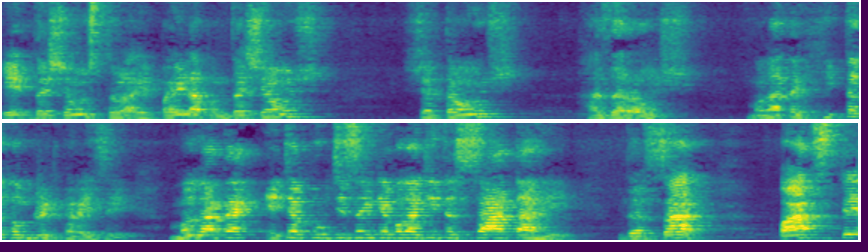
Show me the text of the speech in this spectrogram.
हे दशांश स्थळ आहे. पहिला पण दशांश शतांश हजारांश मग आता हिथं कंप्लीट करायचंय. मग आता याच्या पुढची संख्या बघायची तर सात आहे. जर सात पाच ते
